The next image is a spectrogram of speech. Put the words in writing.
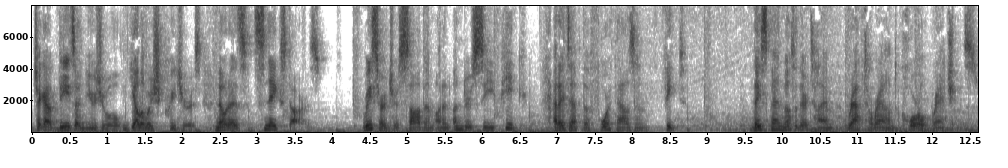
Check out these unusual yellowish creatures known as snake stars. Researchers saw them on an undersea peak at a depth of 4,000 feet. They spend most of their time wrapped around coral branches.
